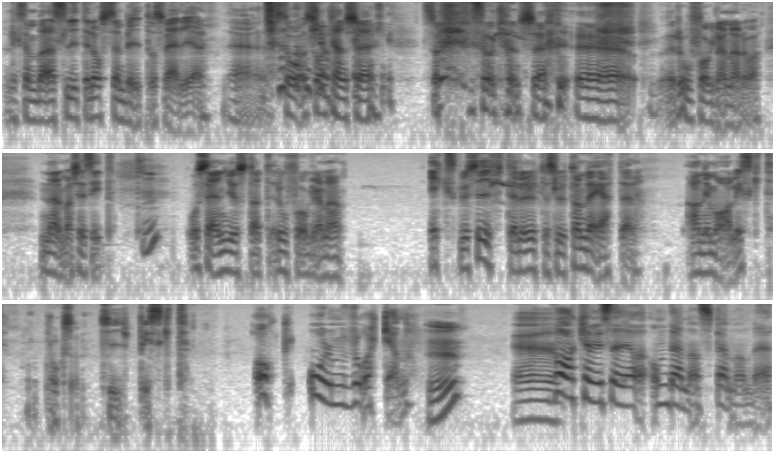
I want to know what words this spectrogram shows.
Liksom bara sliter loss en bit och sväljer. Eh, så, så kanske, äckligt. Så, så kanske eh, rovfåglarna då närmar sig sitt. Mm. Och sen just att rovfåglarna exklusivt eller uteslutande äter animaliskt. Också typiskt. Och ormvråken. Mm. Eh, Vad kan vi säga om denna spännande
